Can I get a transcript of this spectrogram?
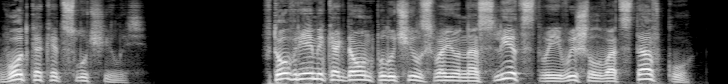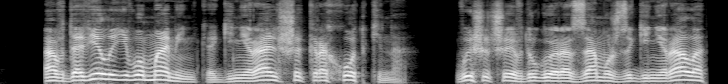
Вот как это случилось. В то время, когда он получил свое наследство и вышел в отставку, овдовела его маменька, генеральша Крохоткина, вышедшая в другой раз замуж за генерала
